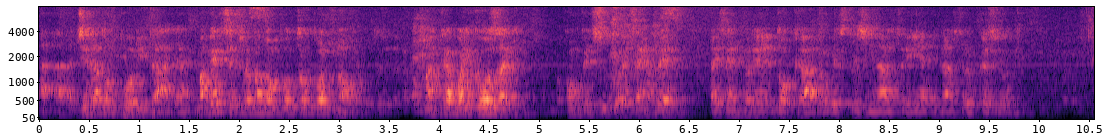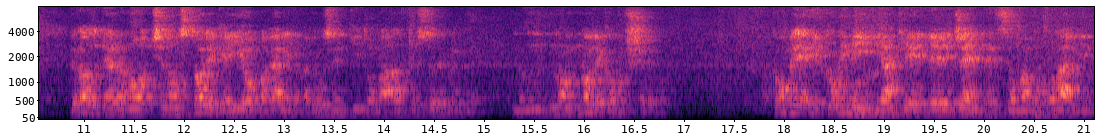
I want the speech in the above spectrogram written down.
ha, ha girato un po' l'Italia, magari si è fermato un po' troppo al nord, manca qualcosa, comunque il sud l'hai sempre, sempre, toccato, questo sì in, altri, in altre occasioni però erano, c'erano storie che io magari avevo sentito ma altre storie non, non, non le conoscevo. Come, come, i miti, anche le leggende insomma, popolari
